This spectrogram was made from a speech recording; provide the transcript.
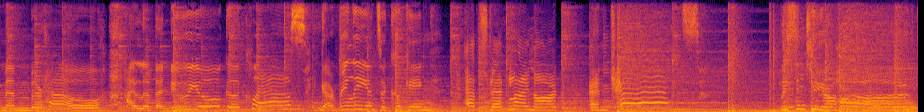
Remember how I love that new yoga class? Got really into cooking. Abstract line art. And cats, listen to your heart.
